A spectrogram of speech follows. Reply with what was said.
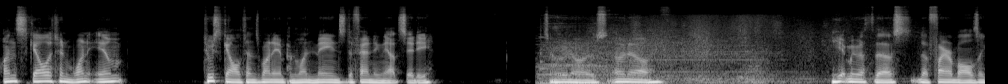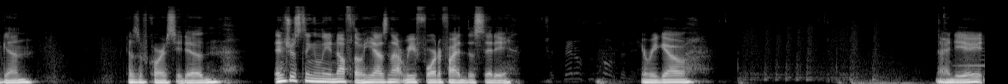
one skeleton, one imp, two skeletons, one imp, and one mains defending that city. So who knows? Oh no. He hit me with the, the fireballs again. Because of course he did. Interestingly enough though, he has not refortified the city. Here we go. 98.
